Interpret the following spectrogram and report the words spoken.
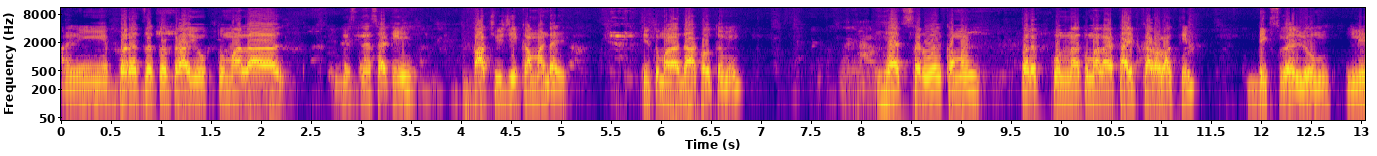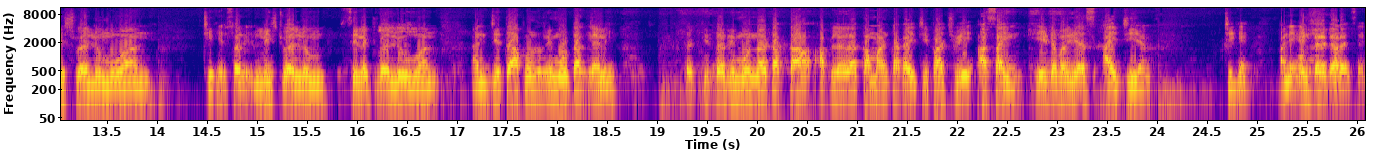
आणि परत जर तो ड्राईव्ह तुम्हाला दिसण्यासाठी पाचवी जी कमांड आहे ती तुम्हाला दाखवतो मी. ह्या सर्व कमांड परत पुन्हा तुम्हाला टाईप करावं लागतील. डिक्स व्हॅल्यूम लिस्ट व्हॅल्यूम वन ठीक आहे sorry list volume select value one आणि जिथे आपण रिमूव्ह टाकलेले तर तिथं रिमूव्ह न टाकता आपल्याला कमांड टाकायची पाचवी assign A double S I G N ठीक आहे? आणि एंटर करायचंय.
